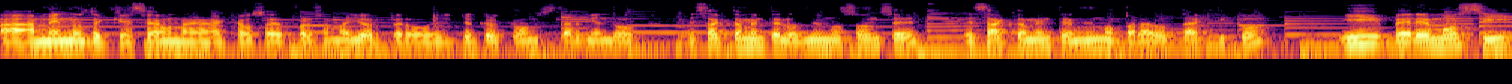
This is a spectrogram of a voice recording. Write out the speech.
a, menos de que sea una causa de fuerza mayor, pero yo creo que vamos a estar viendo exactamente los mismos 11, exactamente el mismo parado táctico y veremos si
